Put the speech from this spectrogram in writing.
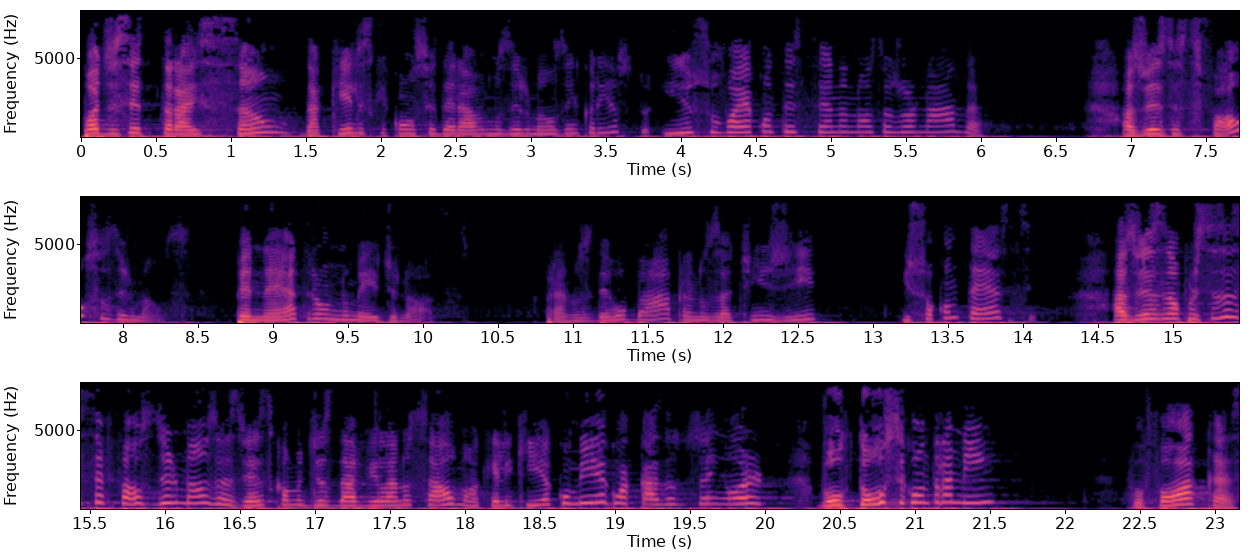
Pode ser traição daqueles que considerávamos irmãos em Cristo. E isso vai acontecer na nossa jornada. Às vezes, falsos irmãos penetram no meio de nós para nos derrubar, para nos atingir. Isso acontece. Às vezes não precisa ser falsos irmãos, às vezes, como diz Davi lá no Salmo, aquele que ia comigo à casa do Senhor, voltou-se contra mim. Fofocas,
